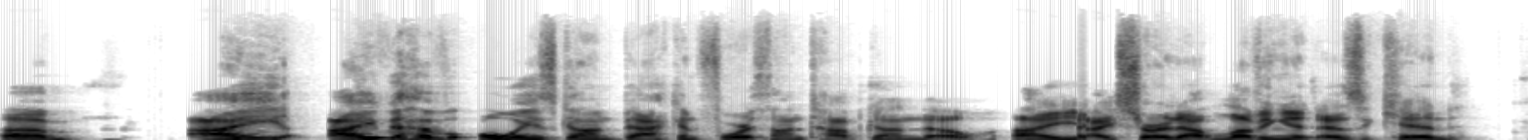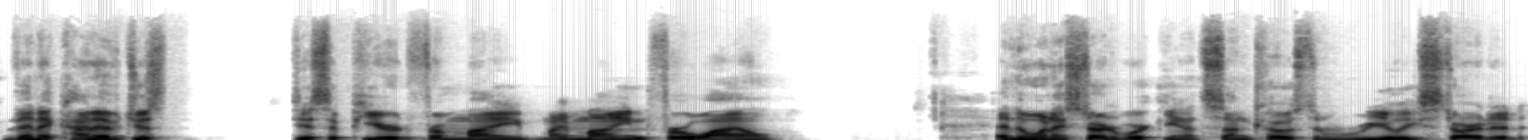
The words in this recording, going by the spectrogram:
um, I I have always gone back and forth on Top Gun though. I I started out loving it as a kid. Then it kind of just disappeared from my my mind for a while. And then when I started working at Suncoast and really started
